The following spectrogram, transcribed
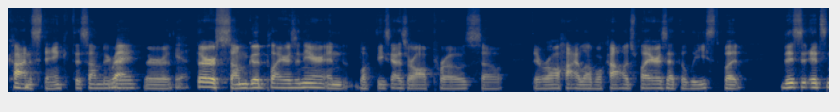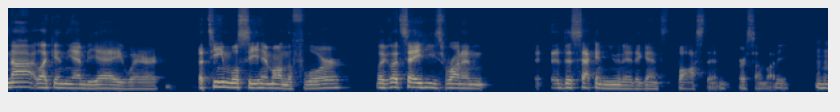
kind of stink to some degree. Right. There, yeah. there are some good players in here, and look, these guys are all pros, so they were all high level college players at the least, but this it's not like in the NBA where a team will see him on the floor. Like let's say he's running the second unit against Boston or somebody. Mm-hmm.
